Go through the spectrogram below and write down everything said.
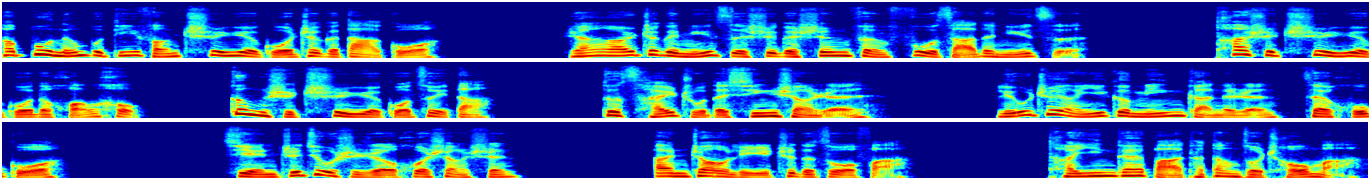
他不能不提防赤月国这个大国。然而，这个女子是个身份复杂的女子，她是赤月国的皇后，更是赤月国最大的财主的心上人。留这样一个敏感的人在胡国，简直就是惹祸上身。按照理智的做法，他应该把她当做筹码，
